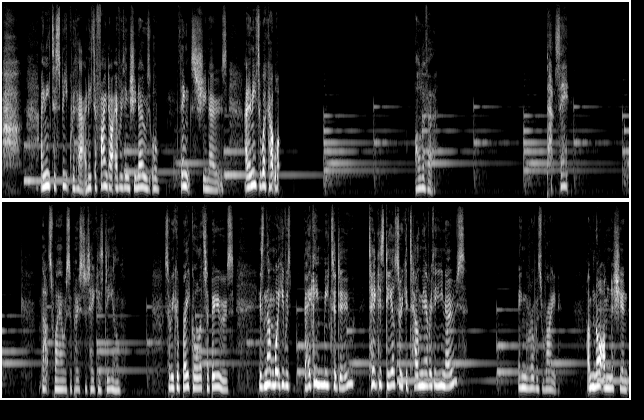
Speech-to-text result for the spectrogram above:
I need to speak with her. I need to find out everything she knows or thinks she knows. And I need to work out what. Oliver. That's it. That's why I was supposed to take his deal. So he could break all the taboos. Isn't that what he was begging me to do? Take his deal so he could tell me everything he knows? Ingra was right. I'm not omniscient,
